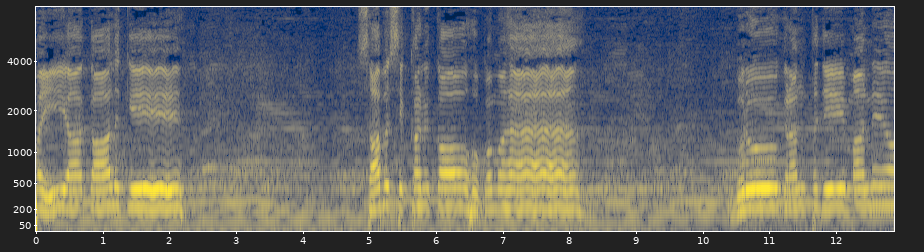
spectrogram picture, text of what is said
ਭਈ ਅਕਾਲ ਕੀ। ਸਭ ਸਿੱਖਣ ਕੋ ਹੁਕਮ ਹੈ। ਗੁਰੂ ਗ੍ਰੰਥ ਜੀ ਮਾਨਿਓ,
